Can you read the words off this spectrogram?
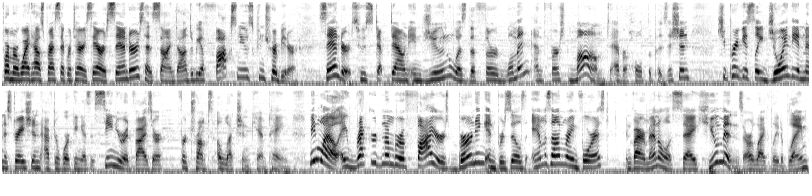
Former White House Press Secretary Sarah Sanders has signed on to be a Fox News contributor. Sanders, who stepped down in June, was the third woman and first mom to ever hold the position. She previously joined the administration after working as a senior advisor for Trump's election campaign. Meanwhile, a record number of fires burning in Brazil's Amazon rainforest Environmentalists say humans are likely to blame.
